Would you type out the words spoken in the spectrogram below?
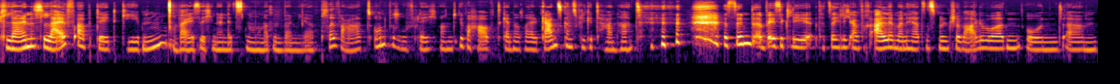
kleines Live-Update geben, weil sich in den letzten Monaten bei mir privat und beruflich und überhaupt generell ganz, ganz viel getan hat. es sind äh, basically tatsächlich einfach alle meine Herzenswünsche wahr geworden und ähm,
